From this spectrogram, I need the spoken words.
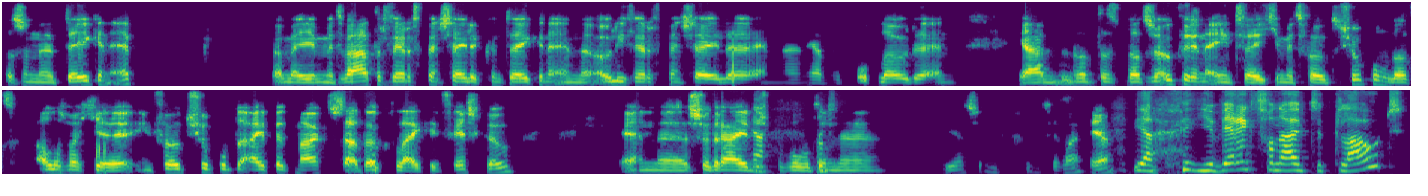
Dat is een teken-app waarmee je met waterverfpenselen kunt tekenen en uh, olieverfpenselen en uh, ja, met potloden. En ja, dat, dat, dat is ook weer een 1 2 met Photoshop, omdat alles wat je in Photoshop op de iPad maakt, staat ook gelijk in Fresco. En uh, zodra je dus bijvoorbeeld in. ja, zeg maar, ja? ja, je werkt vanuit de cloud.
